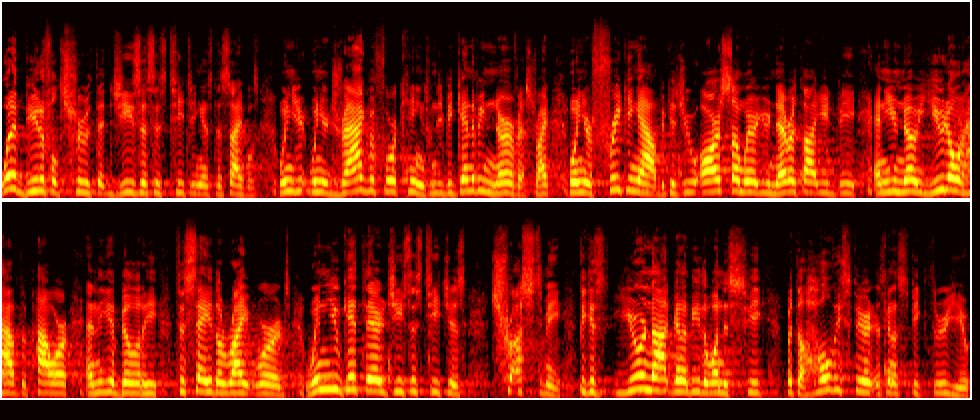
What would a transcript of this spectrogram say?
What a beautiful truth that Jesus is teaching his disciples. When, you, when you're dragged before kings, when you begin to be nervous, right? When you're freaking out because you are somewhere you never thought you'd be, and you know you don't have the power and the ability to say the right words. When you get there, Jesus teaches, trust me, because you're not going to be the one to speak, but the Holy Spirit is going to speak through you.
